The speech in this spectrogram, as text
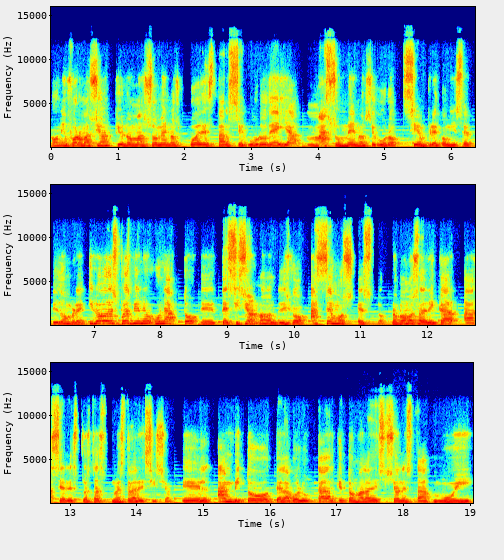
una información que uno más o menos puede estar seguro de ella, más o menos seguro, siempre con incertidumbre. Y luego después viene un acto de decisión, ¿no? Donde digo, hacemos esto, nos vamos a dedicar a hacer esto, esta es nuestra decisión. El ámbito de la voluntad que toma la decisión está muy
